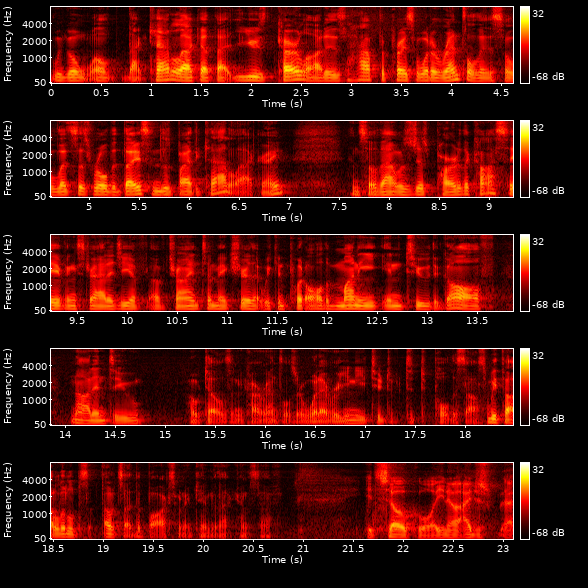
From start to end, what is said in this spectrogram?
we go well. That Cadillac at that used car lot is half the price of what a rental is. So let's just roll the dice and just buy the Cadillac, right? And so that was just part of the cost saving strategy of, of trying to make sure that we can put all the money into the golf, not into hotels and car rentals or whatever you need to to, to, pull this off. So we thought a little outside the box when it came to that kind of stuff. It's so cool. You know, I just, uh,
